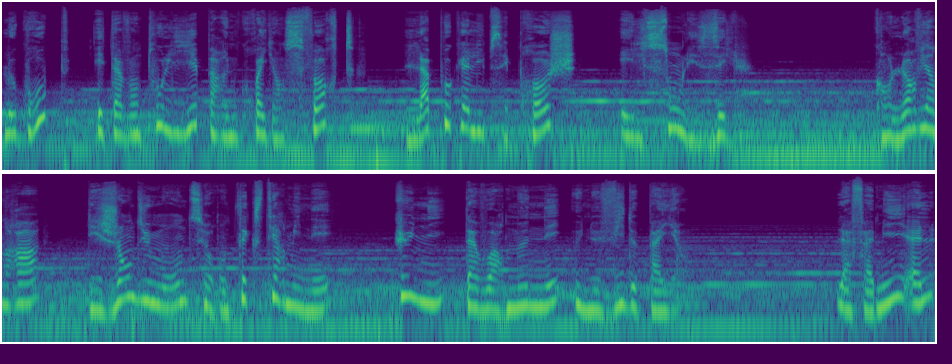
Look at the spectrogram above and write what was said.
Le groupe est avant tout lié par une croyance forte, l'apocalypse est proche et ils sont les élus. Quand l'heure viendra, les gens du monde seront exterminés, punis d'avoir mené une vie de païen. La famille, elle,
